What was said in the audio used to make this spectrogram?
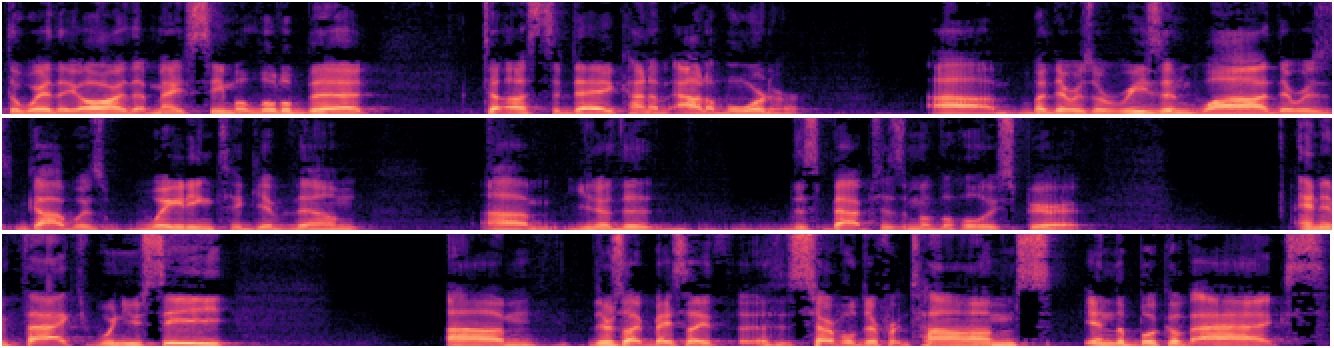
the way they are that may seem a little bit to us today kind of out of order. Um, but there was a reason why there was God was waiting to give them, um, you know, the, this baptism of the Holy Spirit. And in fact, when you see, um, there's like basically several different times in the book of Acts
